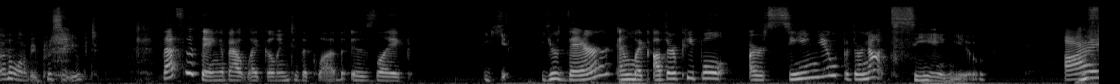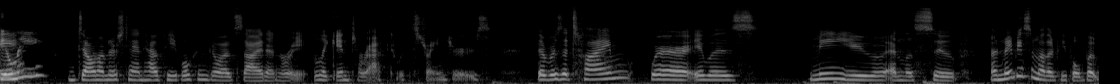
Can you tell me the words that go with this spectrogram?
i don't want to be perceived that's the thing about like going to the club is like y- you're there and like other people are seeing you but they're not seeing you you i feel me don't understand how people can go outside and re- like interact with strangers. There was a time where it was me, you, and La Soup, and maybe some other people, but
